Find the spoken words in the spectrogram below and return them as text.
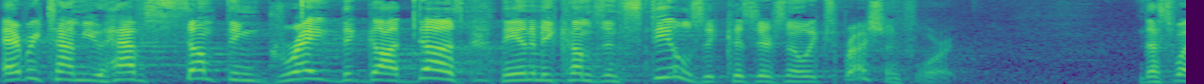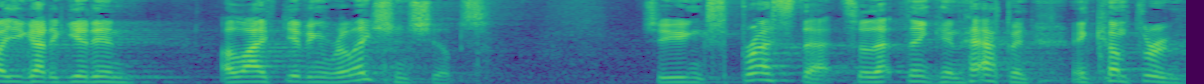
every time you have something great that God does, the enemy comes and steals it because there's no expression for it. That's why you got to get in a life-giving relationships. So you can express that so that thing can happen and come through.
